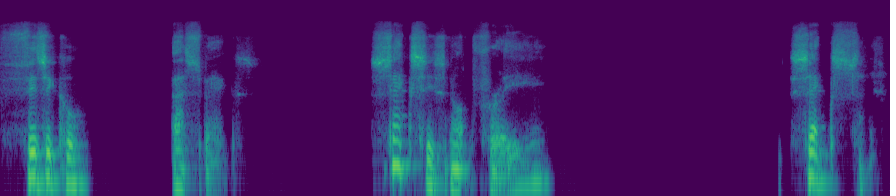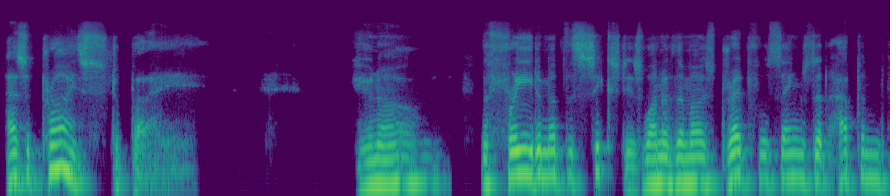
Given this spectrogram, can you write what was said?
physical aspects. Sex is not free. Sex has a price to pay. You know, the freedom of the 60s, one of the most dreadful things that happened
